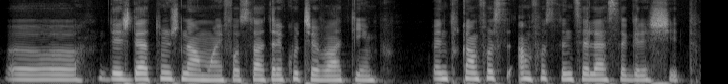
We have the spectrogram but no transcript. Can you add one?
Uh, deci de atunci n-am mai fost, a trecut ceva timp. Pentru că am fost, am fost înțeleasă greșit.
